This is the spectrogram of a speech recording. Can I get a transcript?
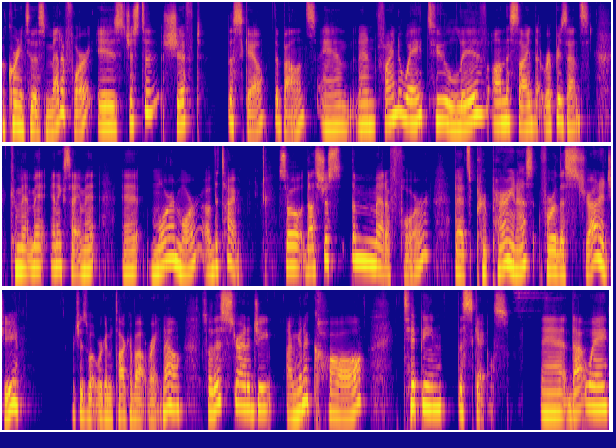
according to this metaphor, is just to shift the scale, the balance, and, and find a way to live on the side that represents commitment and excitement uh, more and more of the time. So that's just the metaphor that's preparing us for the strategy, which is what we're going to talk about right now. So this strategy I'm going to call tipping the scales. And that way,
